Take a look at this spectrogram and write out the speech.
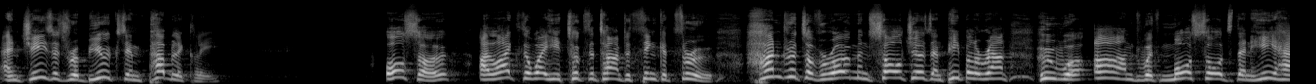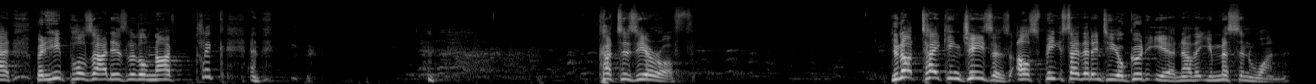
And Jesus rebukes him publicly. Also, I like the way he took the time to think it through. Hundreds of Roman soldiers and people around who were armed with more swords than he had, but he pulls out his little knife, click, and cuts his ear off. You're not taking Jesus. I'll speak, say that into your good ear now that you're missing one.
